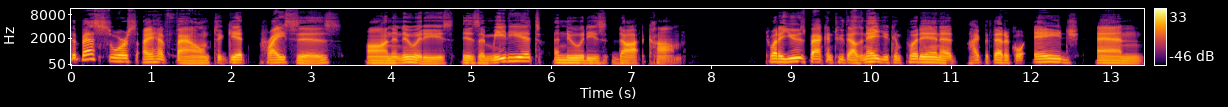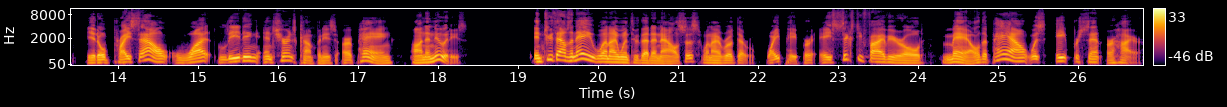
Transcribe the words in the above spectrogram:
The best source I have found to get prices on annuities is immediateannuities.com. To what I used back in 2008, you can put in a hypothetical age and it'll price out what leading insurance companies are paying on annuities. In 2008, when I went through that analysis, when I wrote that white paper, a 65 year old male, the payout was 8% or higher.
